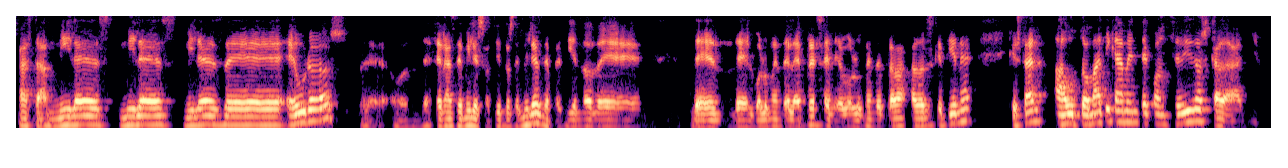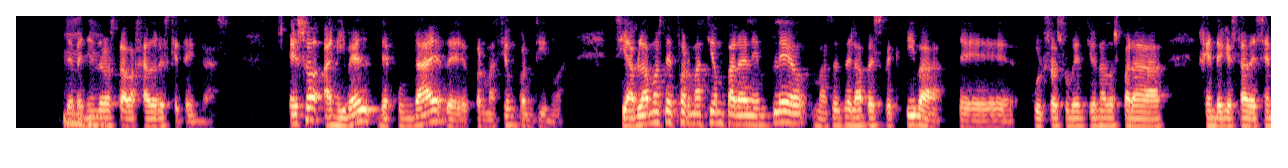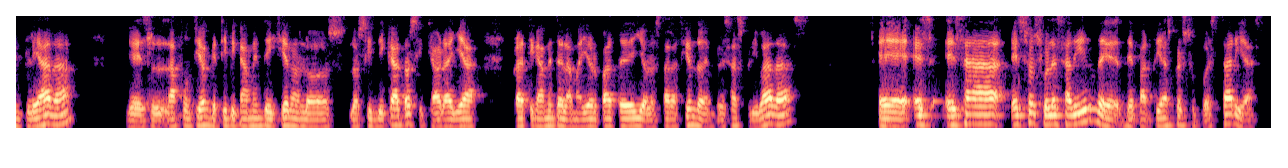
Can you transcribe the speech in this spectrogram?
hasta miles, miles, miles de euros, eh, o decenas de miles o cientos de miles, dependiendo del volumen de la empresa y del volumen de trabajadores que tiene, que están automáticamente concedidos cada año, dependiendo de los trabajadores que tengas. Eso a nivel de Fundae, de formación continua. Si hablamos de formación para el empleo, más desde la perspectiva de cursos subvencionados para gente que está desempleada, que es la función que típicamente hicieron los, sindicatos y que ahora ya prácticamente la mayor parte de ello lo están haciendo empresas privadas, eh, es, eso suele salir de, partidas presupuestarias.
